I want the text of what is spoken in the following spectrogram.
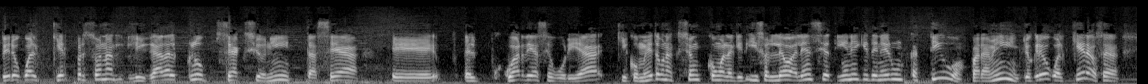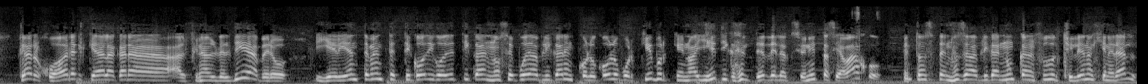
pero cualquier persona ligada al club, sea accionista, sea eh, el guardia de seguridad que cometa una acción como la que hizo el Leo Valencia tiene que tener un castigo. Para mí, yo creo cualquiera. O sea, claro, el jugador es el que da la cara al final del día, pero y evidentemente este código de ética no se puede aplicar en Colo Colo. ¿Por qué? Porque no hay ética desde el accionista hacia abajo. Entonces no se va a aplicar nunca en el fútbol chileno en general,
